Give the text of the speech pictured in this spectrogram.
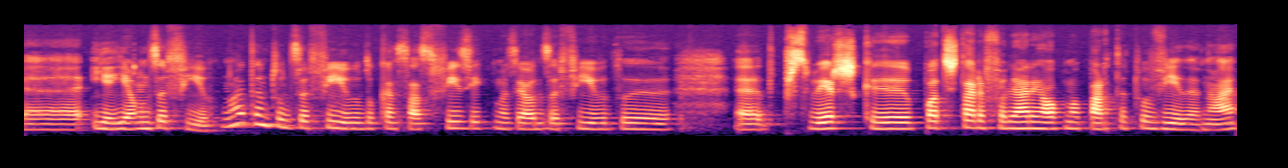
Uh, e aí é um desafio. Não é tanto o desafio do cansaço físico, mas é o desafio de, de perceberes que podes estar a falhar em alguma parte da tua vida, não é?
